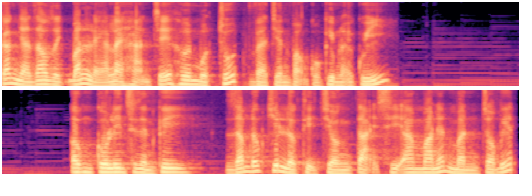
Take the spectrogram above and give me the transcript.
các nhà giao dịch bán lẻ lại hạn chế hơn một chút về triển vọng của kim loại quý. Ông Colin Sizenki, giám đốc chiến lược thị trường tại Siam Management cho biết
